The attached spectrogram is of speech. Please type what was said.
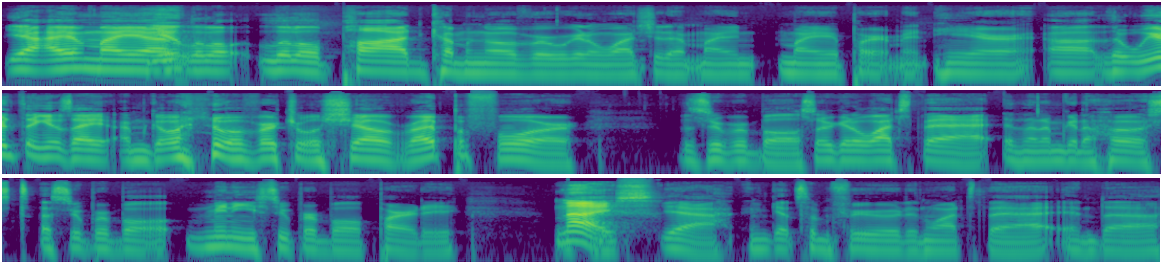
Yeah, I have my uh, You? little little pod coming over. We're gonna watch it at my my apartment here. Uh, the weird thing is, I I'm going to a virtual show right before the Super Bowl, so we're gonna watch that, and then I'm gonna host a Super Bowl mini Super Bowl party. Nice. Yeah, and get some food and watch that, and uh,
